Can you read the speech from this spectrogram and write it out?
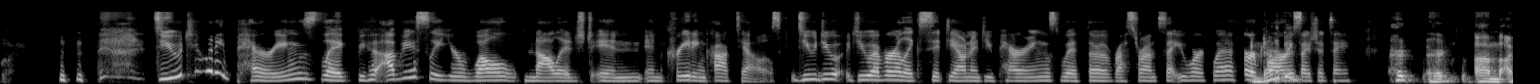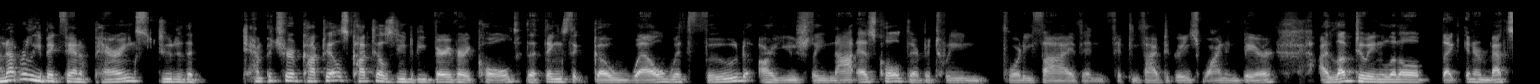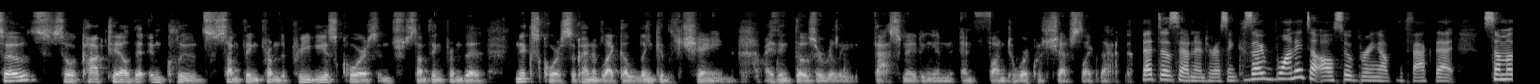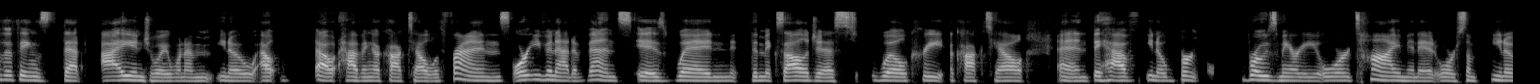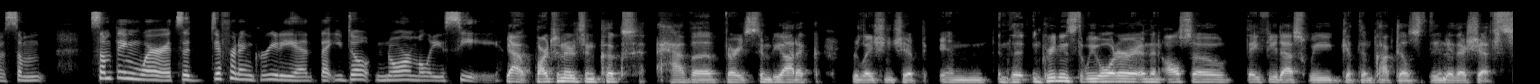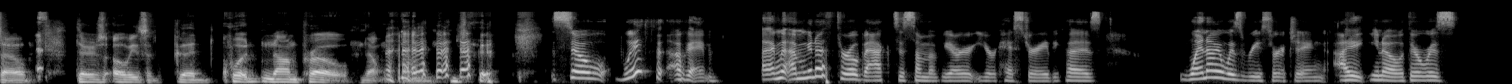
do you do any pairings like because obviously you're well knowledged in in creating cocktails do you do do you ever like sit down and do pairings with the restaurants that you work with or bars big, i should say Heard, heard. Um, I'm not really a big fan of pairings due to the temperature of cocktails. Cocktails need to be very, very cold. The things that go well with food are usually not as cold. They're between 45 and 55 degrees, wine and beer. I love doing little like intermezzos. So a cocktail that includes something from the previous course and something from the next course. So kind of like a link in the chain. I think those are really fascinating and, and fun to work with chefs like that. That does sound interesting because I wanted to also bring up the fact that some of the things that I enjoy when I'm, Um, you know, out out having a cocktail with friends or even at events is when the mixologist will create a cocktail and they have, you know, burnt rosemary or thyme in it or some, you know, some something where it's a different ingredient that you don't normally see. Yeah, bartenders and cooks have a very symbiotic relationship in, in the ingredients that we order and then also they feed us we get them cocktails at the end of their shift so there's always a good quid non pro no um. so with okay i'm, I'm going to throw back to some of your your history because when i was researching i you know there was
